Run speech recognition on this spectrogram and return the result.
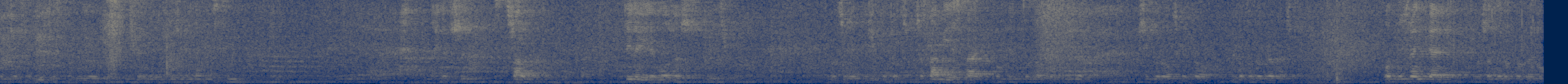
powiedział, że wyjdzie, spróbuje osiągnąć wyżej na miejscu. Najlepszy strzał na to. Tak. Tyle, ile możesz być. Zobaczymy, jak to się potoczy. Czasami jest tak, powiem to za to, że się gorączkę, to wychodzą dobre mecze. Podniósł rękę, nie ma żadnego problemu.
